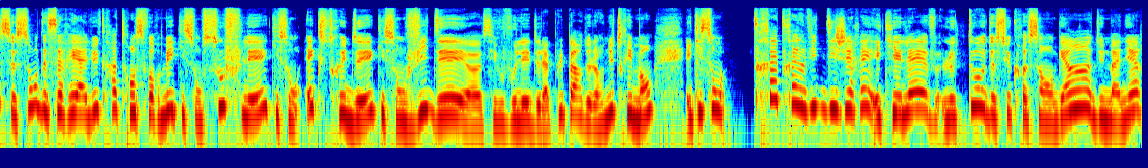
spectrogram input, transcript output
ce sont des céréales ultra transformées qui sont soufflées, qui sont extrudées, qui sont vidées, si vous voulez, de la plupart de leurs nutriments et qui sont très très vite digérées et qui élèvent le taux de sucre sanguin d'une manière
